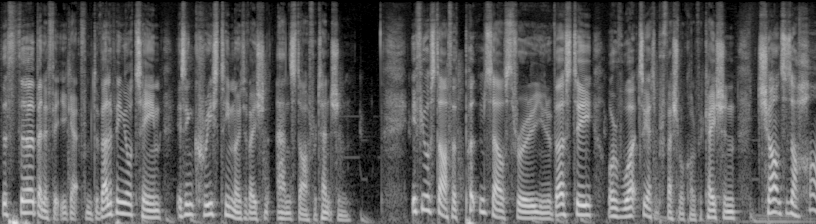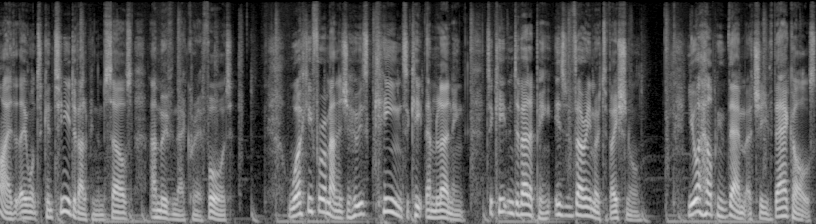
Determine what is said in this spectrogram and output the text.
The third benefit you get from developing your team is increased team motivation and staff retention. If your staff have put themselves through university or have worked to get a professional qualification, chances are high that they want to continue developing themselves and moving their career forward. Working for a manager who is keen to keep them learning, to keep them developing, is very motivational. You are helping them achieve their goals.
